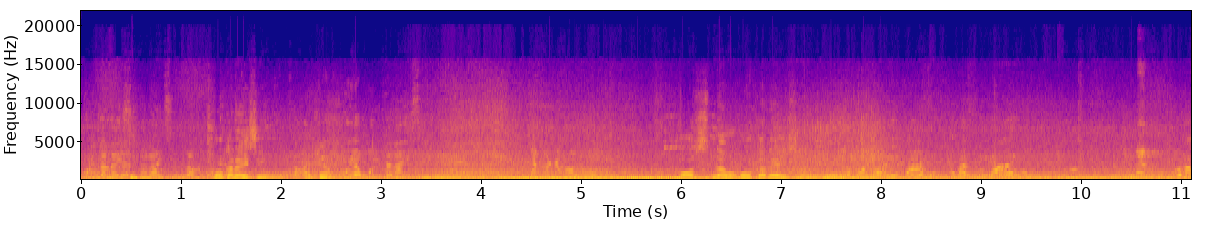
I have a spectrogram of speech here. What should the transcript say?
vulcanizing lang. lang po. Vulcanizing? Sa kanila po yung vulcanizing. Host ng vulcanizing. Pasok nyo kasi yan. Wala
